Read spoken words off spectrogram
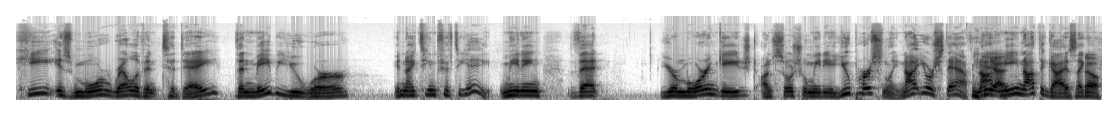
he is more relevant today than maybe you were in 1958, meaning that. You're more engaged on social media, you personally, not your staff, not Yeah. me, not the guys. Like No.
